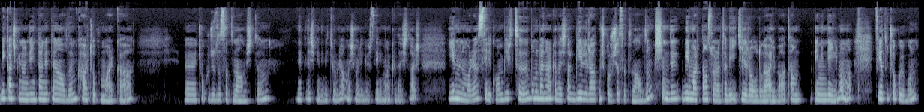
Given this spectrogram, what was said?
Birkaç gün önce internetten aldığım Kartopu marka. Ee, çok ucuza satın almıştım. Netleşmedi bir türlü ama şöyle göstereyim arkadaşlar. 20 numara silikon bir tığ. Bunu ben arkadaşlar 1 lira 60 kuruşa satın aldım. Şimdi 1 Mart'tan sonra tabii 2 lira oldu galiba. Tam emin değilim ama fiyatı çok uygun.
